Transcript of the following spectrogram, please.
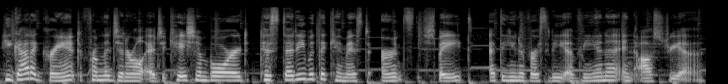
He got a grant from the General Education Board to study with the chemist Ernst Späth at the University of Vienna in Austria.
